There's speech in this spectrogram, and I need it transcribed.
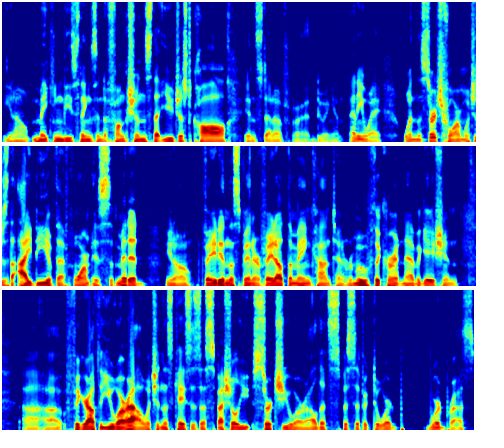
You know, making these things into functions that you just call instead of uh, doing it. Anyway, when the search form, which is the ID of that form, is submitted, you know, fade in the spinner, fade out the main content, remove the current navigation uh, uh, figure out the URL, which in this case is a special search URL that's specific to Word WordPress.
